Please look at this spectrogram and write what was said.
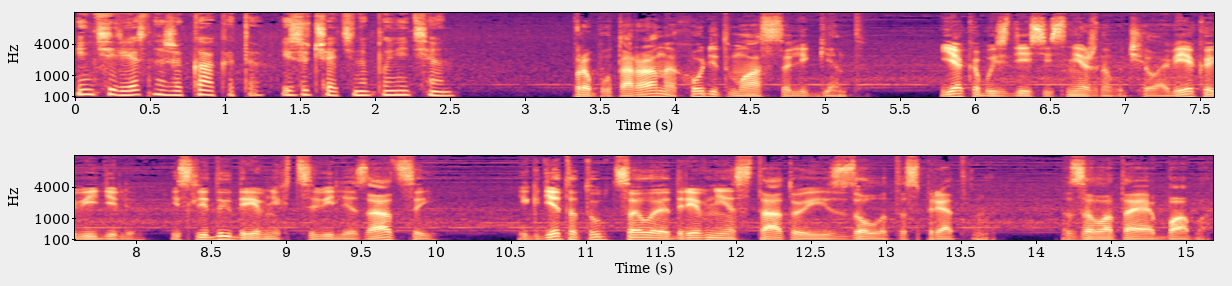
Интересно же, как это — изучать инопланетян. Про Путарана ходит масса легенд. Якобы здесь и снежного человека видели, и следы древних цивилизаций, и где-то тут целая древняя статуя из золота спрятана. Золотая баба.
